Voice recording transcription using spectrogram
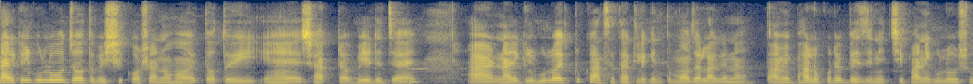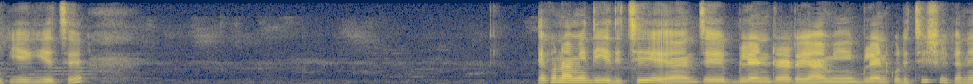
নারকেলগুলো যত বেশি কষানো হয় ততই হ্যাঁ, স্বাদটা বেড়ে যায়। আর নারকেলগুলো একটু কাঁচা থাকলে কিন্তু মজা লাগে না। তো আমি ভালো করে ভেজে নিচ্ছি পানিগুলো শুকিয়ে গিয়েছে। এখন আমি দিয়ে দিচ্ছি যে ব্লেন্ডারে আমি ব্লেন্ড করেছি সেখানে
